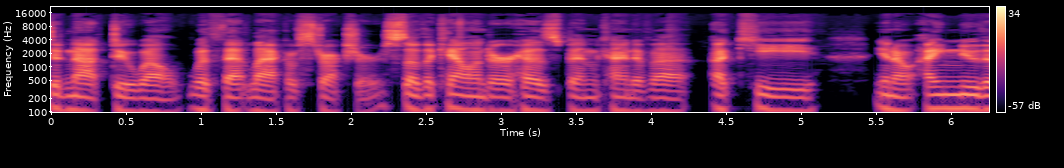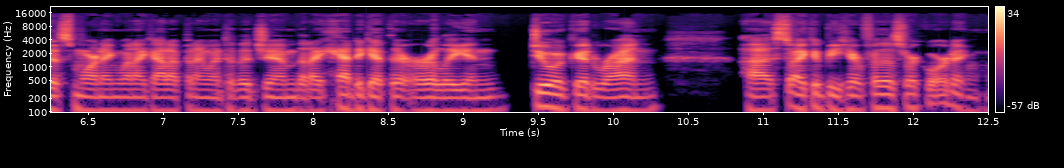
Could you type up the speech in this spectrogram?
did not do well with that lack of structure. So the calendar has been kind of a, a key. You know, I knew this morning when I got up and I went to the gym that I had to get there early and do a good run uh, so I could be here for this recording.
